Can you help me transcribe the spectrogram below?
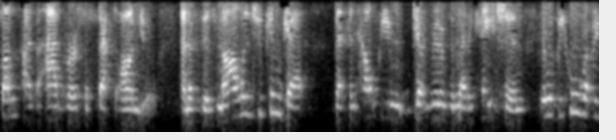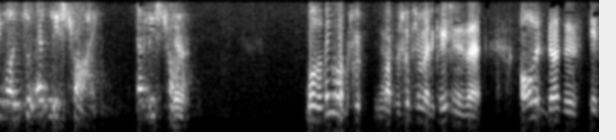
some type of adverse effect on you. And if there's knowledge you can get that can help you get rid of the medication, it would behoove everyone to at least try. At least try. Yeah. Well, the thing about, prescri- about prescription medication is that all it does is it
